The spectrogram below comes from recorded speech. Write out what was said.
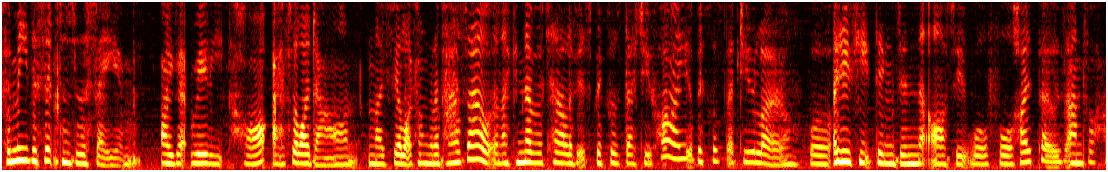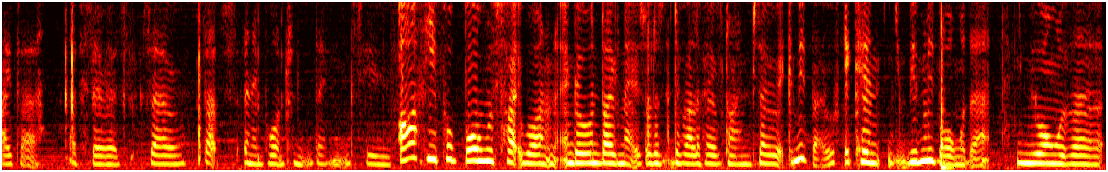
for me, the symptoms are the same. I get really hot, I have to lie down, and I feel like I'm going to pass out, and I can never tell if it's because they're too high or because they're too low. But I do keep things in that are suitable for hypos and for hyper episodes, so that's an important thing to. Are people born with type 1 and go undiagnosed, or does it develop over time? So it can be both. It can, you can be born with it, you can be born with a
